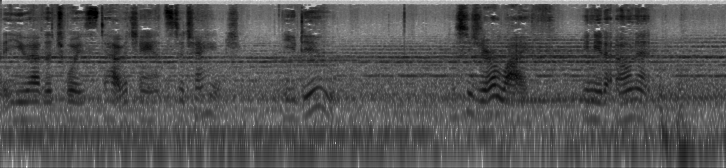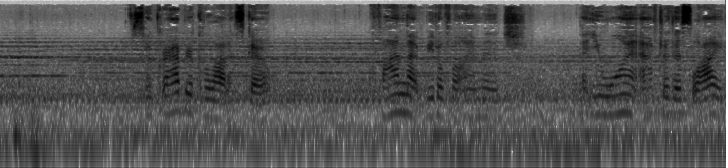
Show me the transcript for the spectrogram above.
That you have the choice to have a chance to change. You do. This is your life. You need to own it. So grab your kaleidoscope. Find that beautiful image that you want after this life.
